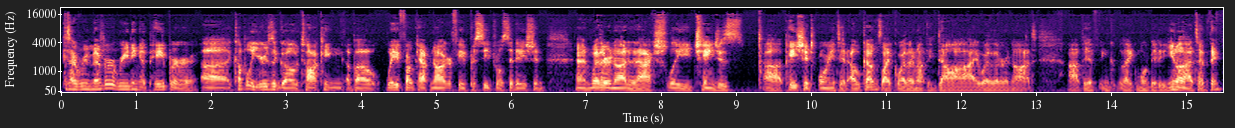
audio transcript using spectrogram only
because I remember reading a paper uh, a couple of years ago talking about waveform capnography and procedural sedation and whether or not it actually changes uh, patient-oriented outcomes, like whether or not they die, whether or not uh, they have like morbidity, you know that type of thing.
